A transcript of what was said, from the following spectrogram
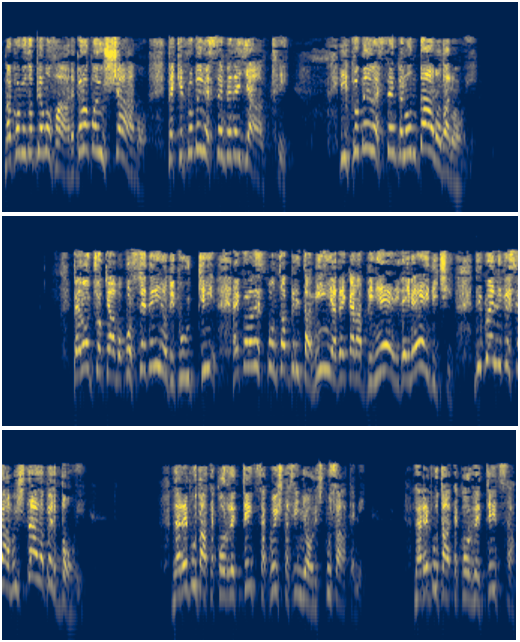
Ma come dobbiamo fare? Però poi usciamo, perché il problema è sempre degli altri. Il problema è sempre lontano da noi. Però giochiamo col sederino di tutti e con la responsabilità mia, dei carabinieri, dei medici, di quelli che siamo in strada per voi. La reputate correttezza questa, signori, scusatemi. La reputate correttezza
